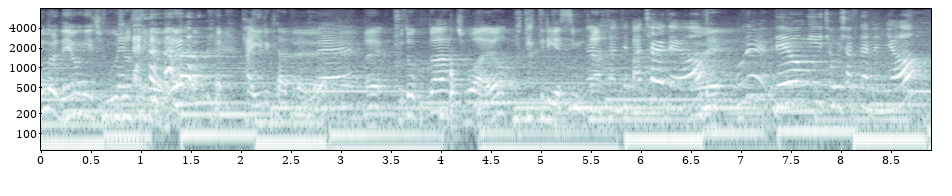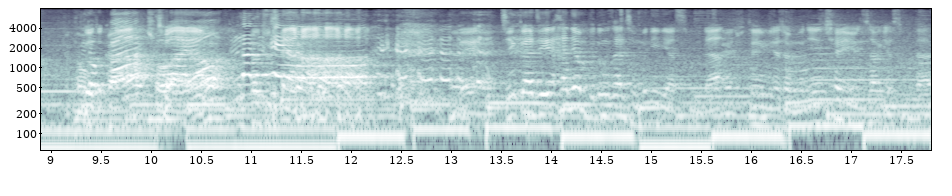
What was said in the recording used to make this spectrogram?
오늘 내용이 좋으셨으면 다 이렇게 하더라고요. 네. 네, 구독과 좋아요 부탁드리겠습니다. 네, 자, 이제 맞춰야 돼요. 네. 오늘 내용이 좋으셨다면요. 구독과 구독과 좋아요 좋아요 눌러주세요. 네, 지금까지 한연 부동산 전문인이었습니다. 네, 주택임자 전문인 최윤석이었습니다.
